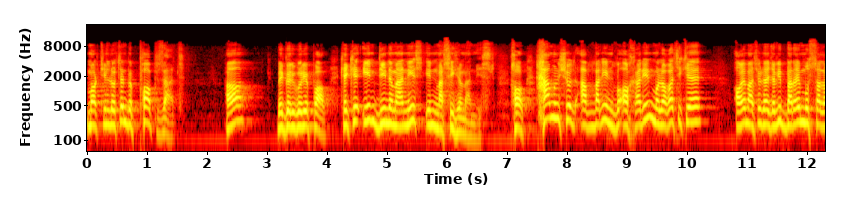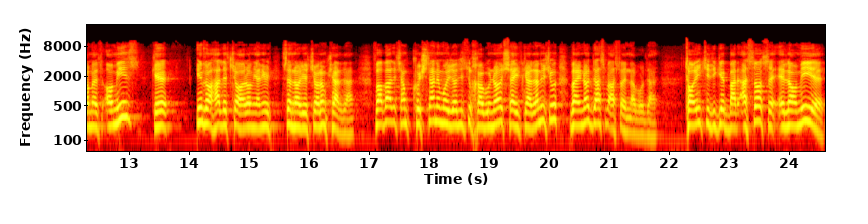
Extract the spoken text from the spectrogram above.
مارتین لوتن به پاپ زد. ها به گریگوری پاپ که که این دین من نیست این مسیح من نیست خب همون شد اولین و آخرین ملاقاتی که آقای مسعود رجوی برای مسلمت آمیز که این راه حل چهارم یعنی سناریو چهارم کردن و بعدش هم کشتن مجاهدین تو خیابونا شهید کردنشون و اینا دست به اصلاح نبردن تا اینکه دیگه بر اساس اعلامیه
